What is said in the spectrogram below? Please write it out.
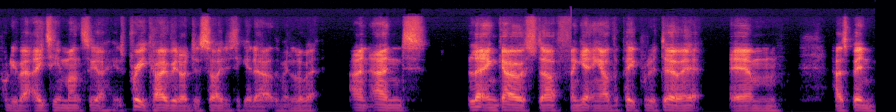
Probably about eighteen months ago. It was pre-COVID. I decided to get out of the middle of it, and and letting go of stuff and getting other people to do it um, has been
